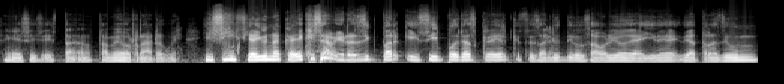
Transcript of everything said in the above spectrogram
Sí, sí, sí, está, está medio raro, güey. Y sí, sí hay una calle que se llama Jurassic Park y sí podrías creer que se salió un dinosaurio de ahí, de, de atrás de un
